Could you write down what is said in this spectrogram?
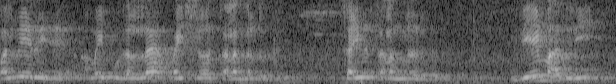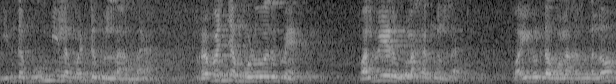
பல்வேறு அமைப்புகளில் வைஷ்ணவ தலங்கள் இருக்குது. சைவ தலங்களும் இருக்குது. இதே மாதிரி இந்த பூமியில் மட்டும் இல்லாமல் பிரபஞ்சம் முழுவதுமே பல்வேறு உலகங்களில் வைகுண்ட உலகங்களும்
